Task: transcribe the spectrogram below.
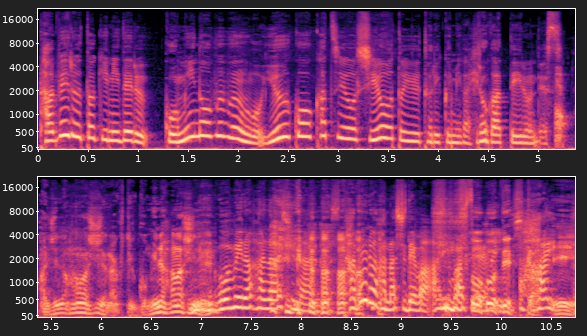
食べる時に出るゴミの部分を有効活用しようという取り組みが広がっているんです。あ、味の話じゃなくてゴミの話ね。ゴミの話なんです。食べる話ではありません。そうですかはい。ええ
